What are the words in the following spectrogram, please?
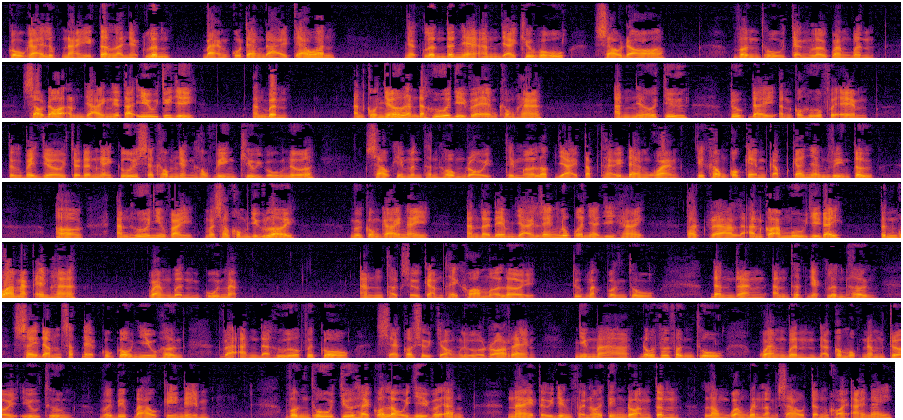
Cô gái lúc nãy tên là Nhật Linh, bạn của Trang Đài cháu anh. Nhật Linh đến nhà anh dạy khiêu vũ, sau đó... Vân Thu chặn lời Quang Bình. Sau đó anh dạy người ta yêu chứ gì? Anh Bình, anh còn nhớ anh đã hứa gì với em không hả? Anh nhớ chứ, trước đây anh có hứa với em, từ bây giờ cho đến ngày cưới sẽ không nhận học viên khiêu vũ nữa. Sau khi mình thành hôn rồi thì mở lớp dạy tập thể đàng hoàng, chứ không có kèm cặp cá nhân riêng tư. Ờ, anh hứa như vậy mà sao không giữ lời? Người con gái này, anh lại đem dạy lén lút ở nhà dì hai. Thật ra là anh có âm mưu gì đây? Tính qua mặt em hả? Quang Bình cúi mặt. Anh thật sự cảm thấy khó mở lời trước mặt Vân Thu. Đành rằng anh thích Nhật Linh hơn, say đắm sắc đẹp của cô nhiều hơn và anh đã hứa với cô sẽ có sự chọn lựa rõ ràng. Nhưng mà đối với Vân Thu, Quang Bình đã có một năm trời yêu thương với biết bao kỷ niệm. Vân Thu chưa hề có lỗi gì với anh, nay tự dưng phải nói tiếng đoạn tình, lòng Quang Bình làm sao tránh khỏi ái nấy.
